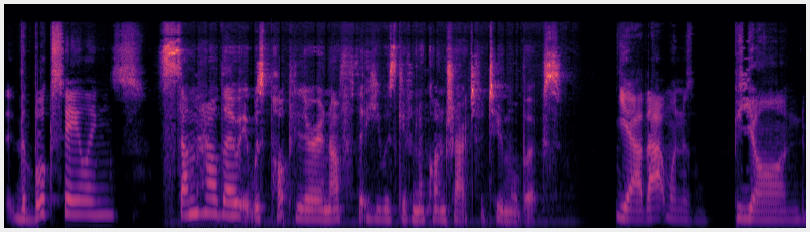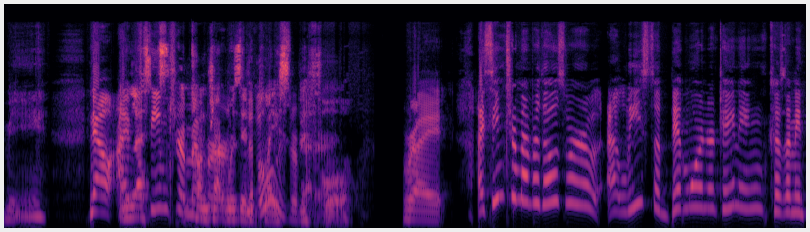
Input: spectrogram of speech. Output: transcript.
the book's failings. Somehow, though, it was popular enough that he was given a contract for two more books. Yeah, that one is beyond me. Now, Unless I seem to remember the contract was in place before. Better. Right. I seem to remember those were at least a bit more entertaining because I mean,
